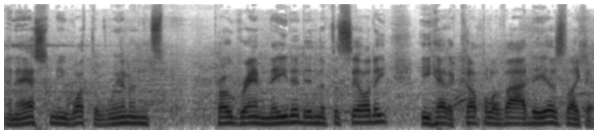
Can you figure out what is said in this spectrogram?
and ask me what the women's program needed in the facility. He had a couple of ideas, like a,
